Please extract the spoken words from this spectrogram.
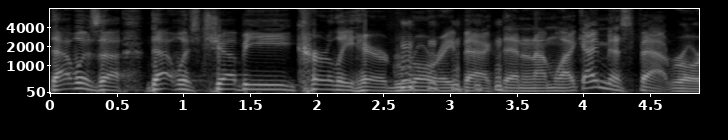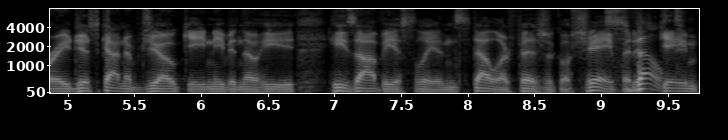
that was a that was chubby, curly haired Rory back then, and I'm like, I miss fat Rory, just kind of even though he he's obviously in stellar physical shape. But his game,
